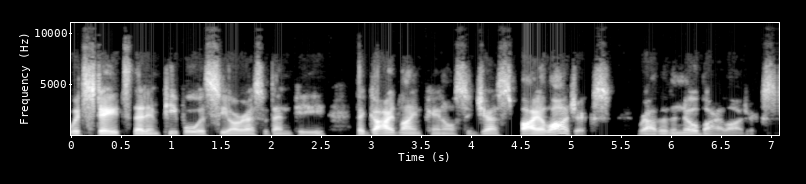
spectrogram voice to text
which states that in people with crs with np the guideline panel suggests biologics rather than no biologics.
